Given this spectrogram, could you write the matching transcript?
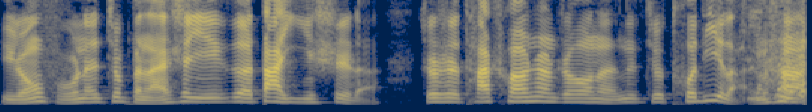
羽绒服呢就本来是一个大衣式的，就是他穿上之后呢那就拖地了，你看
